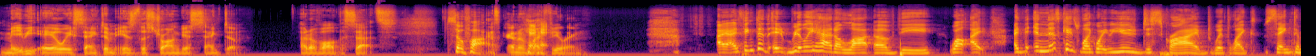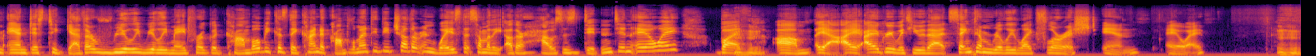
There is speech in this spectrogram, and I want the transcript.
maybe aoa sanctum is the strongest sanctum out of all the sets so far. That's kind of my feeling. I, I, think that it really had a lot of the well, I, I in this case, like what you described with like Sanctum and Dis together, really, really made for a good combo because they kind of complemented each other in ways that some of the other houses didn't in AOA. But mm-hmm. um, yeah, I, I agree with you that Sanctum really like flourished in AOA. Mm-hmm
